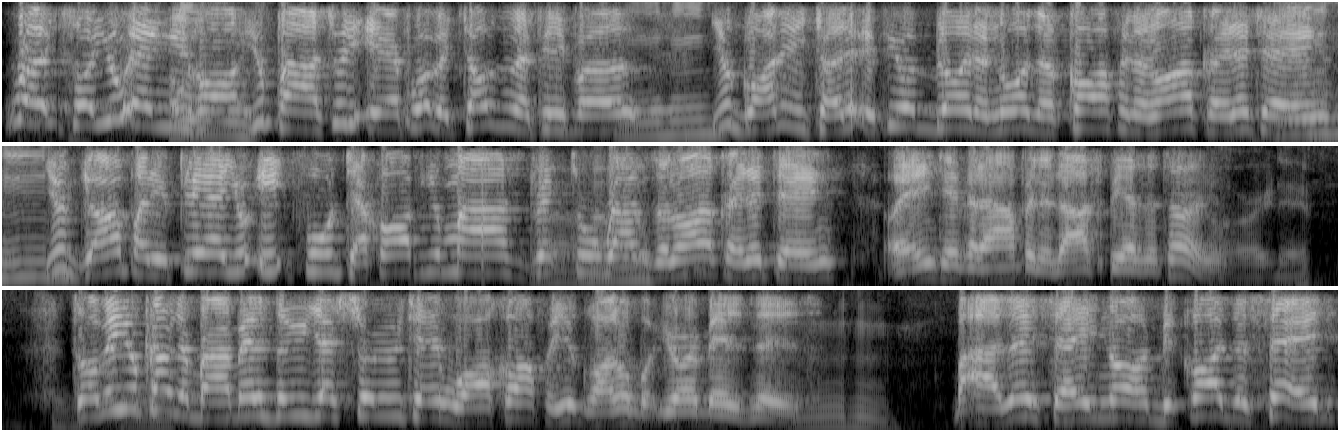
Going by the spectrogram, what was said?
Right, so you in the you pass through the airport with thousands of people. Mm-hmm. You go on each other. If you're blowing the nose and coughing and all kind of thing, Mm-hmm. you jump on the plane, you eat food, take off your mask, drink two Uh-huh. rounds and all kind of thing. Or anything can happen in that space of time. All right, then. So when you come to Barbados, do you just show you take walk off and you go on about your business. Mm-hmm. But as I say, no, because they said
